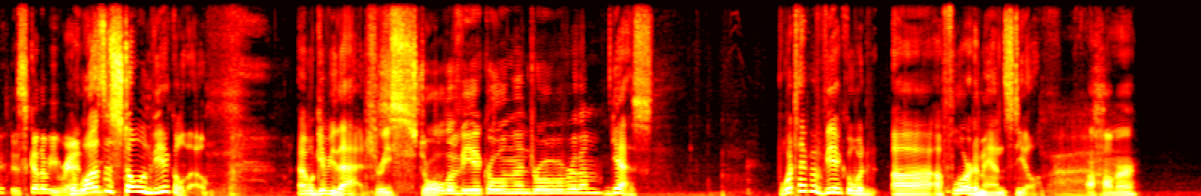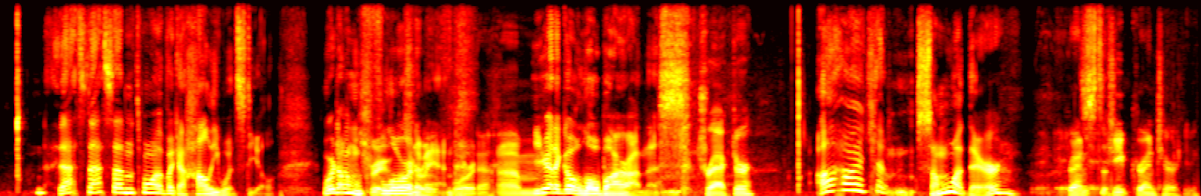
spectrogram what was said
It's gotta be random. It was a stolen vehicle, though. I will give you that. So he stole a vehicle and then drove over them? Yes. What type of vehicle would uh, a Florida man steal? A Hummer? That's that's it's more of like a Hollywood steal. We're talking True, Florida true, man. Florida. Um, You got to go low bar on this. Tractor? Oh, somewhat there. Grand, Jeep Grand Cherokee.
